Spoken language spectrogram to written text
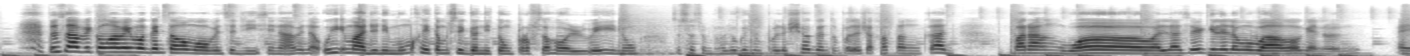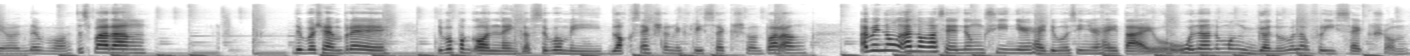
Tapos sabi ko nga may maganda ka moment sa GC namin na, uy, imagine mo, makita mo si ganitong prof sa hallway, no? So, sasabi, halo, ganun pala siya, ganito pala siya katangkad. Parang, wow, wala, sir, kilala mo ba ako? Ganun. Ayun, diba? Tapos parang, diba, syempre, diba pag online class, diba, may block section, may free section, parang, I mean, nung ano kasi, nung senior high, di ba senior high tayo, wala namang ganun, walang free section.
